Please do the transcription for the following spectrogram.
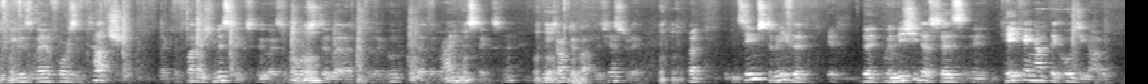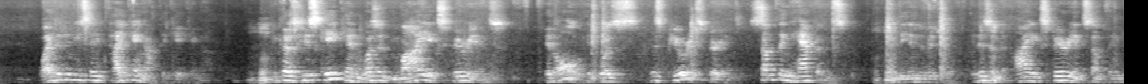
if you use metaphors of touch, like the Flemish mystics do, as opposed to the, to the, the, the Rhine mystics. eh? We mm-hmm. talked about this yesterday. Mm-hmm. But it seems to me that, it, that when Nishida says, uh, keikengate kojinaru, why didn't he say taikengate keikengaru? Mm-hmm. Because his keiken wasn't my experience at all. It was this pure experience. Something happens in the individual. It isn't I experience something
